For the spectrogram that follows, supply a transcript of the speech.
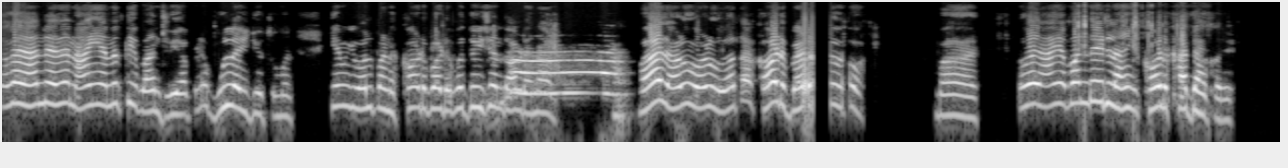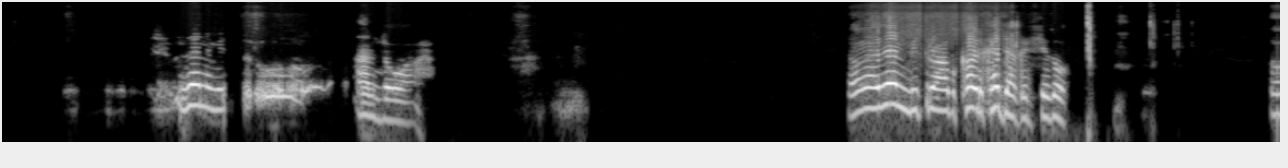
તો કઈ આને છે અહીંયા નથી બાંધવી આપણે, ભૂલાઈ ગયું તું મને. કેમ કે ઓલપાને ખડ બડ બધું છે ને તો આપણે ના. બસ, હળું હળું હતા ખડ ભેળું તો. બસ. હવે અહીંયા બંધ એટલે અહીં ખડ ખાધા કરે. ને મિત્રો આ. જોવા. હવે છે ને મિત્રો, આ ખડ ખાધા કરશે તો. તો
